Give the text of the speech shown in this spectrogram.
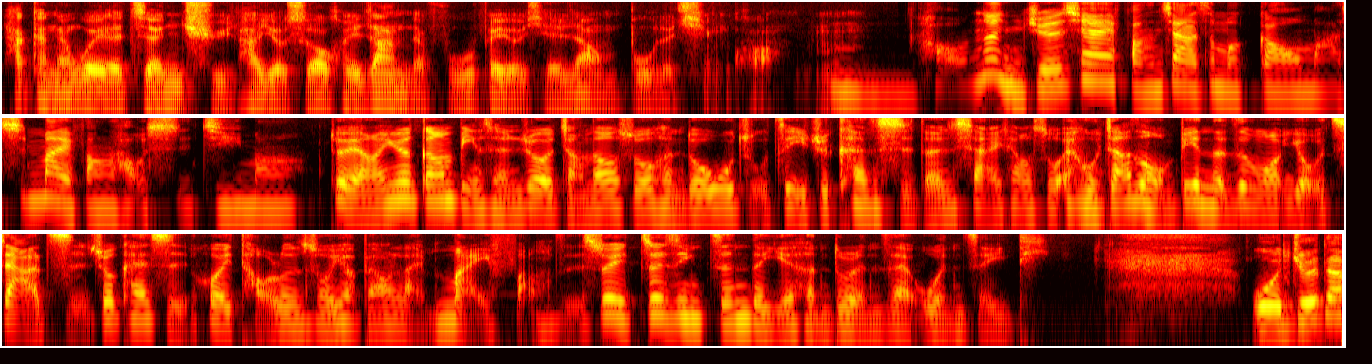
他可能为了争取，他有时候会让你的服务费有一些让步的情况。嗯，嗯，好，那你觉得现在房价这么高嘛？是卖房的好时机吗？对啊，因为刚刚秉承就有讲到说，很多屋主自己去看实登吓一跳，说，哎，我家怎么变得这么有价值？就开始会讨论说要不要来卖房子。所以最近真的也很多人在问这一题。我觉得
